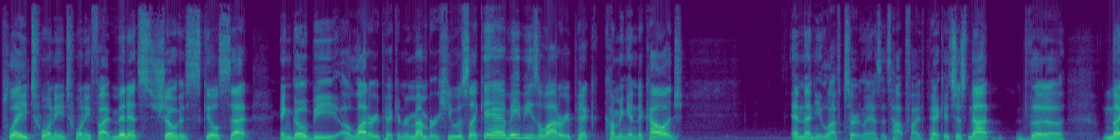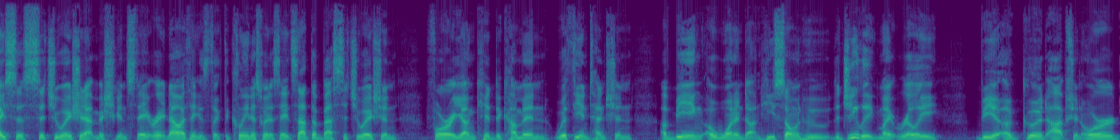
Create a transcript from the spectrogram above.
play 20, 25 minutes, show his skill set, and go be a lottery pick. And remember, he was like, yeah, maybe he's a lottery pick coming into college. And then he left certainly as a top five pick. It's just not the nicest situation at Michigan State right now. I think it's like the cleanest way to say it. it's not the best situation for a young kid to come in with the intention of being a one and done. He's someone who the G League might really be a good option or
